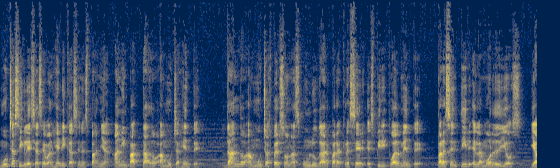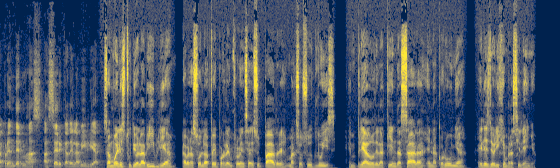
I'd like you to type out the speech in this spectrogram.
muchas iglesias evangélicas en España han impactado a mucha gente, dando a muchas personas un lugar para crecer espiritualmente para sentir el amor de Dios y aprender más acerca de la Biblia. Samuel estudió la Biblia, abrazó la fe por la influencia de su padre, Maxosud Luis, empleado de la tienda Sara en A Coruña. Él es de origen brasileño.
